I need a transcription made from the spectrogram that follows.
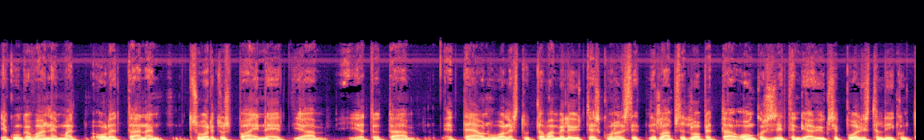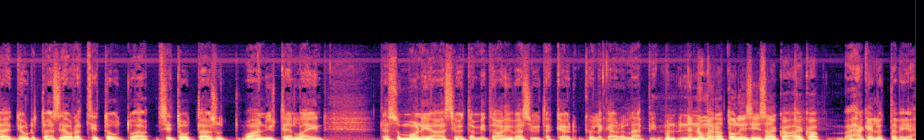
Ja kuinka vanhemmat olettaa näin suorituspaineet ja, ja tota, että tämä on huolestuttavaa meille yhteiskunnallisesti, että ne lapset lopettaa, onko se sitten ja yksipuolista liikuntaa, että joudutaan seurat sitoutua, sitouttaa sut vaan yhteen lajiin tässä on monia asioita, mitä on hyvä syytä käydä, kyllä käydä läpi. Ne numerot oli siis aika, aika häkellyttäviä.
